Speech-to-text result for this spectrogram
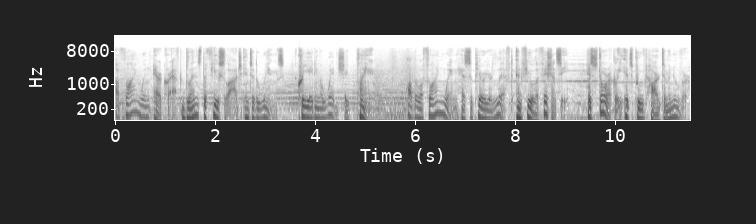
A flying wing aircraft blends the fuselage into the wings, creating a wedge-shaped plane. Although a flying wing has superior lift and fuel efficiency, historically it's proved hard to maneuver.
